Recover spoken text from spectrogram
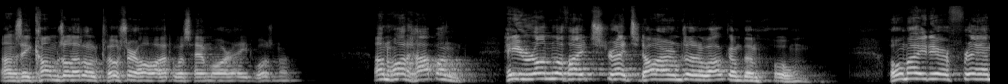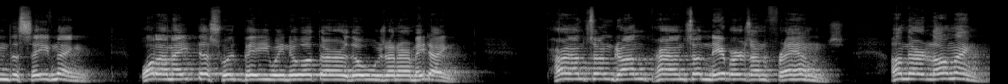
And as he comes a little closer, oh, it was him, all right, wasn't it? And what happened? He ran with outstretched arms and welcomed him home. Oh, my dear friend, this evening, what a night this would be. We know that there are those in our meeting parents and grandparents and neighbours and friends, and they're longing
